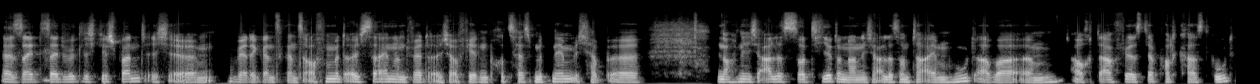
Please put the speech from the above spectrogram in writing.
äh, seid, seid wirklich gespannt. Ich ähm, werde ganz, ganz offen mit euch sein und werde euch auf jeden Prozess mitnehmen. Ich habe äh, noch nicht alles sortiert und noch nicht alles unter einem Hut, aber ähm, auch dafür ist der Podcast gut.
